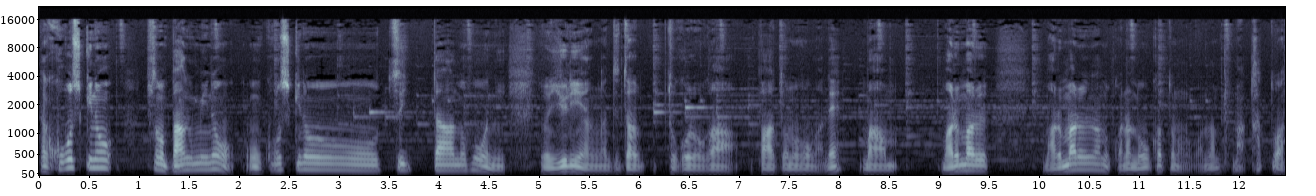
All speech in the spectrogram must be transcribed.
なんか公式のその番組の公式のツイッターの方にユリアンが出たところがパートの方がねまあ丸々丸々なのかなノーカットなのかな。まあカットは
